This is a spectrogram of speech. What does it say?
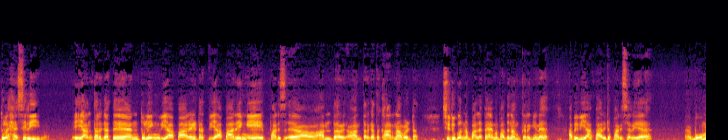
තුල හැසිරීම එහි අන්තර්ගතයන් තුලින් ව්‍යාපාරයටත් ව්‍යාපාරයෙන් ඒ අන්තර්ගත කාරණාවලටත් සිදු කරන බලපෑම පදනම් කරගෙන අපි ව්‍යාපාරික පරිසරය බොහොම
